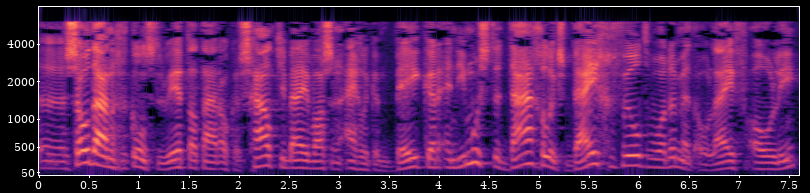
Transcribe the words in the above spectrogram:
uh, zodanig geconstrueerd dat daar ook een schaaltje bij was, en eigenlijk een beker. En die moesten dagelijks bijgevuld worden met olijfolie.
